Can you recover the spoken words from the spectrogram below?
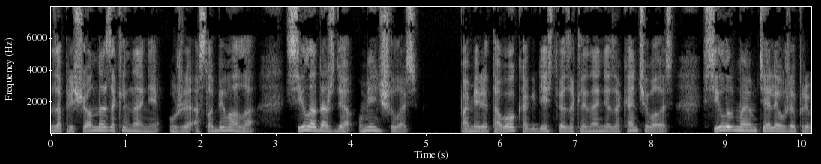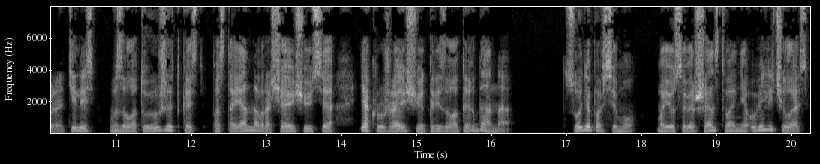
Запрещенное заклинание уже ослабевало, сила дождя уменьшилась. По мере того, как действие заклинания заканчивалось, силы в моем теле уже превратились в золотую жидкость, постоянно вращающуюся и окружающую три золотых дана. Судя по всему, мое совершенствование увеличилось.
